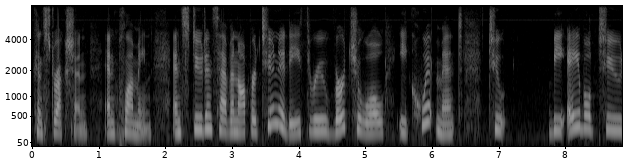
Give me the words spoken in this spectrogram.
construction, and plumbing. And students have an opportunity through virtual equipment to be able to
